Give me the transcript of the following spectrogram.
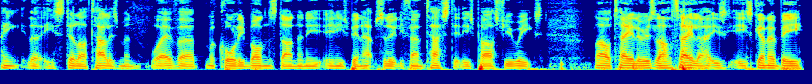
I think that he's still our talisman. Whatever Macauley Bonne's done, and, he, he's been absolutely fantastic these past few weeks. Lyle Taylor is Lyle Taylor. He's he's going to be,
